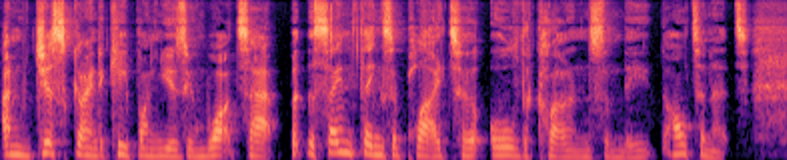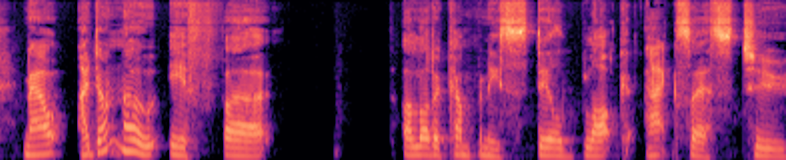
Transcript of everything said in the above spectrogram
I'm just going to keep on using WhatsApp, but the same things apply to all the clones and the alternates. Now, I don't know if uh, a lot of companies still block access to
